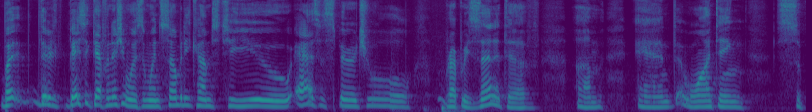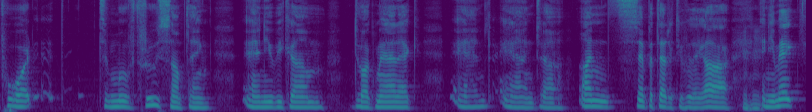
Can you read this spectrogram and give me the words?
but their basic definition was when somebody comes to you as a spiritual representative um, and wanting support to move through something, and you become dogmatic and and uh, unsympathetic to who they are, and you make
